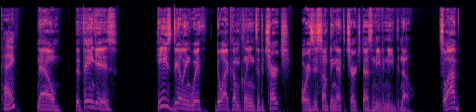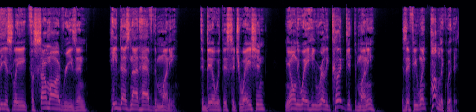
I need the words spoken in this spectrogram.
Okay. Now, the thing is, he's dealing with do I come clean to the church or is this something that the church doesn't even need to know? So obviously, for some odd reason, he does not have the money to deal with this situation. The only way he really could get the money is if he went public with it,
